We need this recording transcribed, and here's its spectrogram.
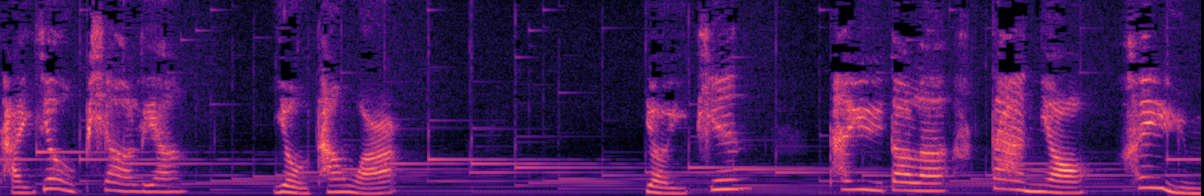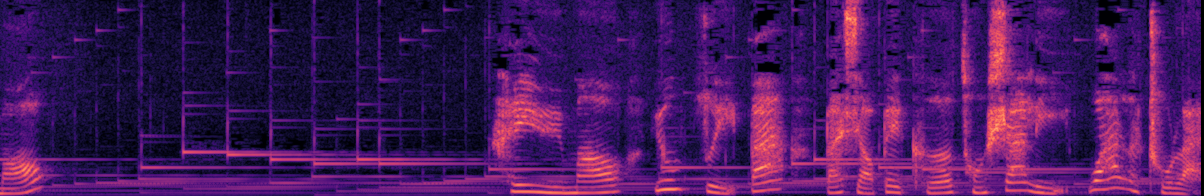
它又漂亮，又贪玩。有一天，它遇到了大鸟黑羽毛。黑羽毛用嘴巴把小贝壳从沙里挖了出来。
